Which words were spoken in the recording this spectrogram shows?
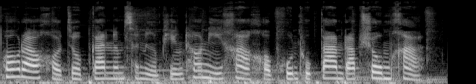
พวกเราขอจบการนำเสนอเพียงเท่านี้ค่ะ ขอบคุณทุกการรับชมค่ะ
